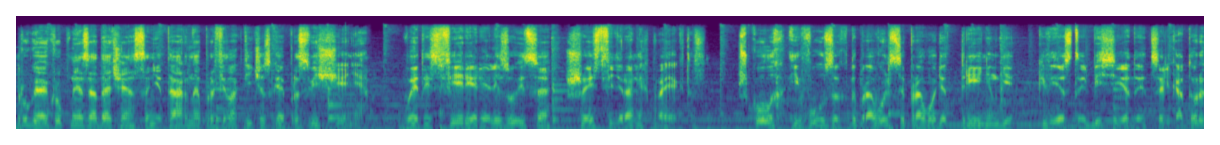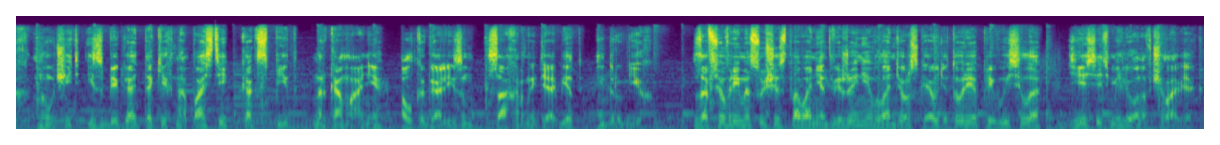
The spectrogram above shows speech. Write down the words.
Другая крупная задача – санитарно-профилактическое просвещение. В этой сфере реализуется 6 федеральных проектов школах и вузах добровольцы проводят тренинги, квесты, беседы, цель которых — научить избегать таких напастей, как СПИД, наркомания, алкоголизм, сахарный диабет и других. За все время существования движения волонтерская аудитория превысила 10 миллионов человек.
